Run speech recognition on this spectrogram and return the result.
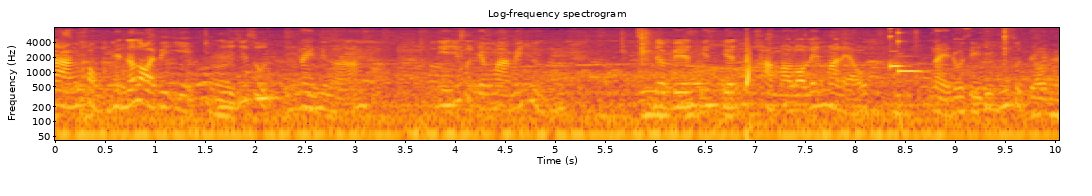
กลางของเทนเดอร์ลอยไปอีกดีที่สุดในเหนือดีที่สุดยังมาไม่ถึง The best is yet to come เอาเราเล่นมาแล้ว ไหนดูซิดีที่สุดเป็นยังไง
